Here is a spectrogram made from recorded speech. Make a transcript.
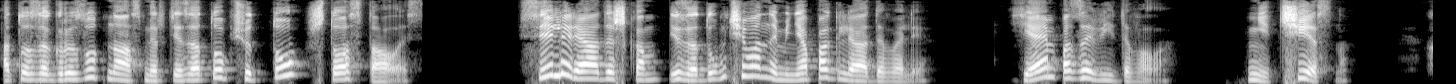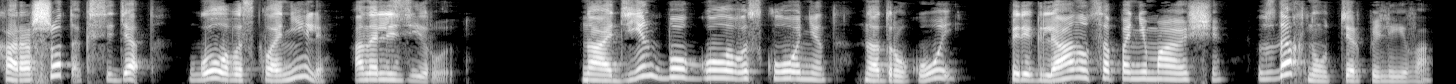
а то загрызут насмерть и затопчут то, что осталось. Сели рядышком и задумчиво на меня поглядывали. Я им позавидовала. Нет, честно. Хорошо так сидят, головы склонили, анализируют. На один бок головы склонят, на другой, переглянутся понимающе, вздохнут терпеливо.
